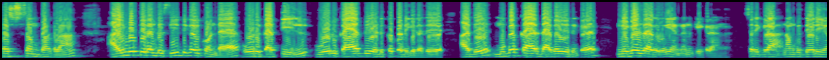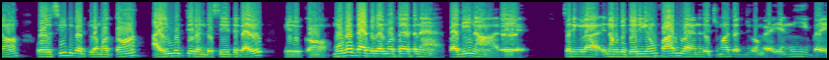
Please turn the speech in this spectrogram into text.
ஃபர்ஸ்ட் சம் பார்க்கலாம். ஐம்பத்தி ரெண்டு சீட்டுகள் கொண்ட ஒரு கட்டியில் ஒரு கார்டு எடுக்கப்படுகிறது. அது முக கார்டாக இருக்க நிகழ்தகவு என்னன்னு கேக்குறாங்க. சரிங்களா? நமக்கு தெரியும். ஒரு சீட்டு கட்டுல மொத்தம் ஐம்பத்தி ரெண்டு சீட்டுகள் இருக்கும். முக கார்டுகள் மொத்தம் எத்தனை? பதினாறு. சரிங்களா? நமக்கு தெரியும். ஃபார்முலா என்ன சும்மா தெரிஞ்சுக்கோங்க. என்இ பை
